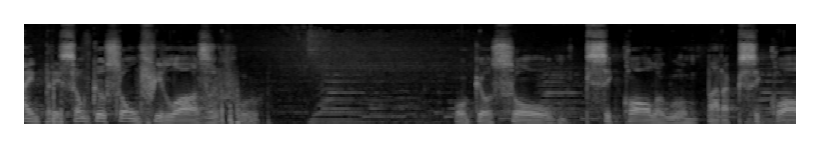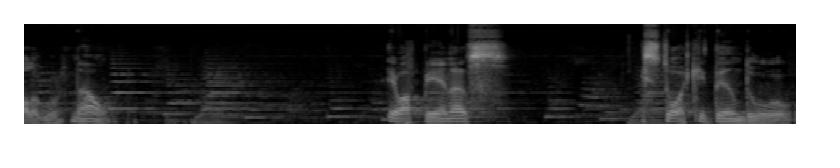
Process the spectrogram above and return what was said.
a impressão que eu sou um filósofo ou que eu sou um psicólogo, um parapsicólogo. Não. Eu apenas estou aqui dando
